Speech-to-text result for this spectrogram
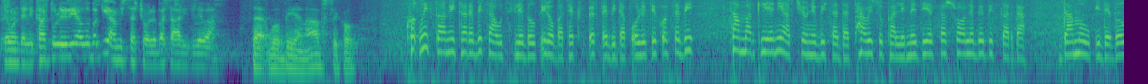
დღევანდელი ქართული რეალობა კი ამის საშუალებას არ იძლევა. That will be an obstacle. ქვეყნის განვითარების აუცილებელ პირობად ექსპერტები და პოლიტიკოსები სამართლიანი არჩევნებისა და თავისუფალი მედია საშუალებების გარდა დამოუკიდებელ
